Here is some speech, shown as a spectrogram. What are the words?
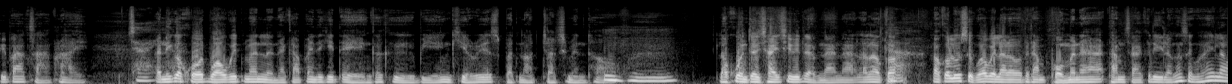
พิพากษาใคร ใช่ อันนี้ก็โค้ดวอลวิทแมนเลยนะครับ ไม่ได้คิดเองก็คือ being curious but not judgmental เราควรจะใช้ชีวิตแบบนั้นนะแล้วเราก็ค่ะเราก็รู้สึกว่าเวลาเราไปทำผมอะนะฮะทำสารคดีเราก็รู้สึกว่าให้ยเรา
